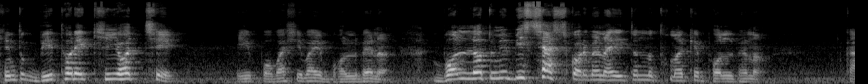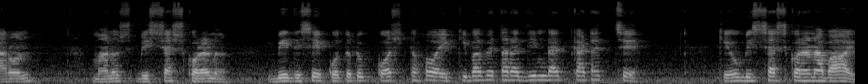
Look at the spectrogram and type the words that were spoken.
কিন্তু ভিতরে কি হচ্ছে? এই প্রবাসী ভাই বলবে না। বললেও তুমি বিশ্বাস করবে না, এই জন্য তোমাকে বলবে না। কারণ মানুষ বিশ্বাস করে না। বিদেশে কতটুকু কষ্ট হয়, কীভাবে তারা দিন রাত কাটাচ্ছে? কেউ বিশ্বাস করে না ভাই,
